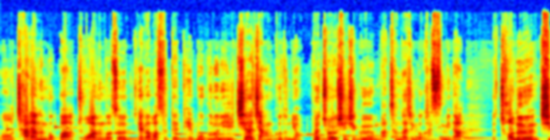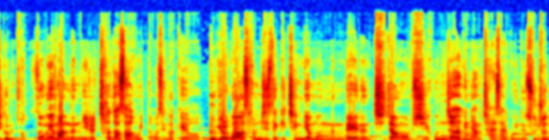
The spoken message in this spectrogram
어, 잘하는 것과 좋아하는 것은 제가 봤을 때 대부분은 일치하지 않거든요. 저 역시 지금 마찬가지인 것 같습니다. 저는 지금 적성에 맞는 일을 찾아서 하고 있다고 생각해요. 그 결과 삼시세끼 챙겨 먹는 데에는 지장 없이 혼자 그냥 잘 살고 있는 수준?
